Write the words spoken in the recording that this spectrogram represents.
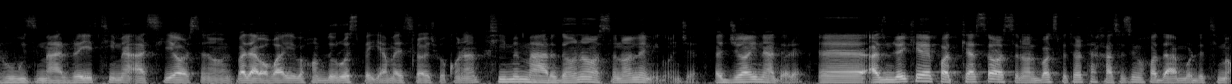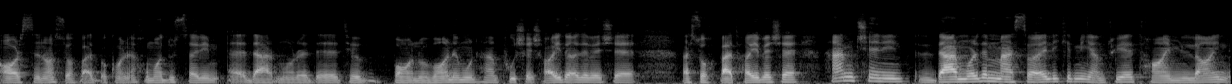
روزمره تیم اصلی آرسنال و در واقع اگه بخوام درست بگم و اصلاحش بکنم تیم مردان آرسنال نمی گنجه و جایی نداره. از اونجایی که پادکست آرسنال Box به طور تخصصی می‌خواد در مورد تیم آرسنال صحبت بکنه خب ما دوست داریم در مورد تیم بانوانمون هم پوشش هایی داده بشه. و صحبت هایی بشه. همچنین در مورد مسائلی که میگم توی timeline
